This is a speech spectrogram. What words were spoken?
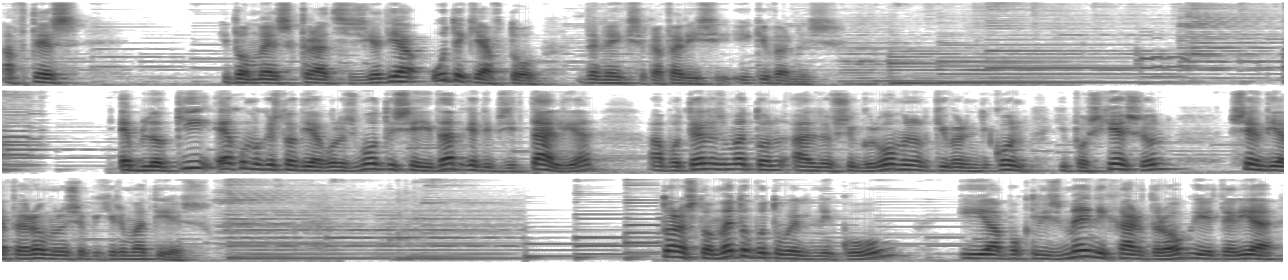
αυτές οι δομές κράτησης, γιατί ούτε και αυτό δεν έχει ξεκαθαρίσει η κυβέρνηση. Εμπλοκή έχουμε και στο διαγωνισμό της ΕΙΔΑΠ για την Ψιτάλια, αποτέλεσμα των αλληλοσυγκρουόμενων κυβερνητικών υποσχέσεων σε ενδιαφερόμενους επιχειρηματίες. Τώρα στο μέτωπο του ελληνικού, η αποκλεισμένη Hard Rock, η εταιρεία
